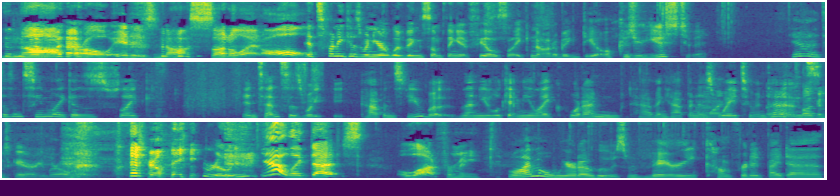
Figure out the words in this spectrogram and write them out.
Nah, bro, it is not subtle at all. It's funny because when you're living something, it feels like not a big deal. because you're used to it. Yeah, it doesn't seem like as like intense as what happens to you, but then you look at me like what I'm having happen I'm is like, way too intense. That's fucking scary, bro. Literally. Really? Yeah, like that's a lot for me. Well, I'm a weirdo who's very comforted by death.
